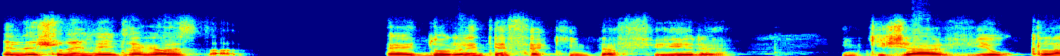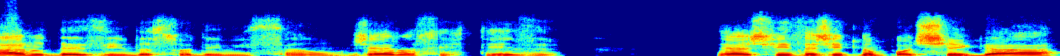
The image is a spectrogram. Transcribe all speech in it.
Ele deixou de entregar o resultado. É, durante essa quinta-feira, em que já havia o claro desenho da sua demissão, já era uma certeza. Né? Às vezes a gente não pode chegar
